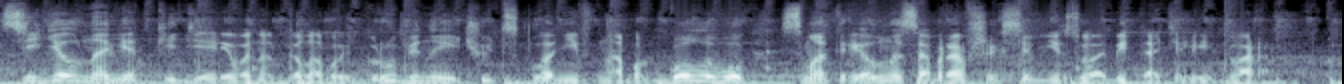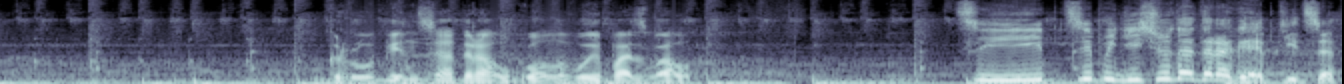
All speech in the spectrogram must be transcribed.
сидел на ветке дерева над головой Грубина и, чуть склонив на бок голову, смотрел на собравшихся внизу обитателей двора. Грубин задрал голову и позвал. «Цып-цып, иди сюда, дорогая птица!»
